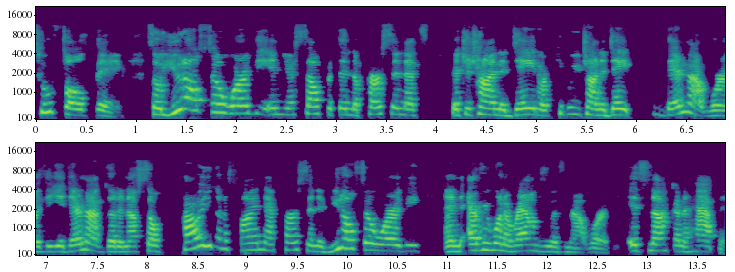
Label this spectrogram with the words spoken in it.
twofold thing. So you don't feel worthy in yourself, but then the person that's that you're trying to date or people you're trying to date, mm-hmm. they're not worthy, they're not good enough. So how are you going to find that person if you don't feel worthy and everyone around you is not worthy? It's not going to happen.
